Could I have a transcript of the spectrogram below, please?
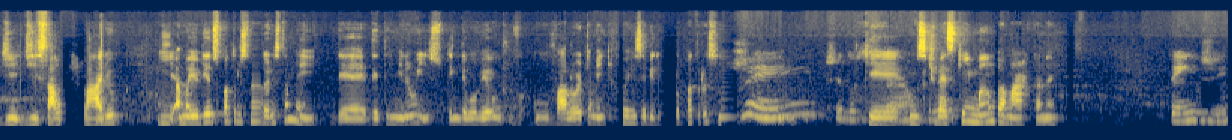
de, de salário. E a maioria dos patrocinadores também de, determinam isso. Tem que devolver o, o, valor também que foi recebido pelo patrocínio. Gente do Porque céu. como se estivesse queimando a marca, né? Entendi.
